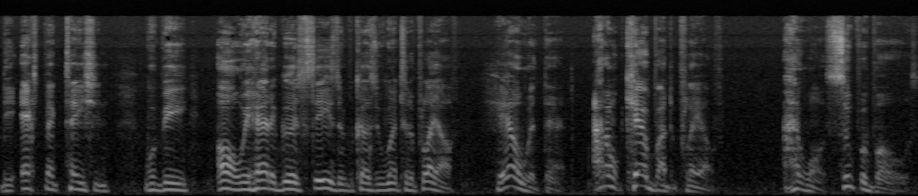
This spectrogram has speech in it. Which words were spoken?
The expectation would be, oh, we had a good season because we went to the playoff. Hell with that. I don't care about the playoff. I want Super Bowls.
